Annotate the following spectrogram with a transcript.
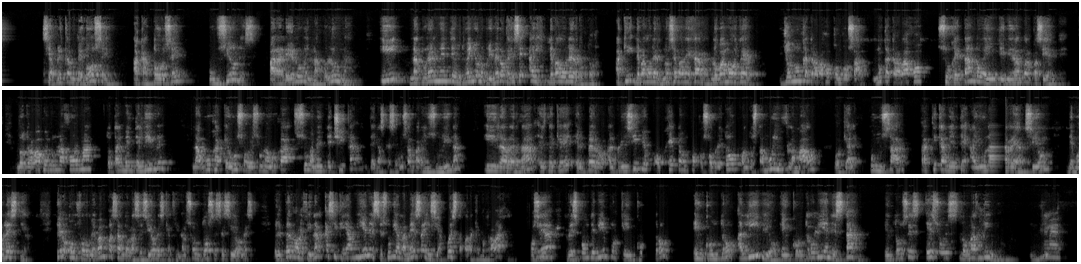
se aplican de 12 a 14 funciones paralelo en la columna. Y naturalmente el dueño lo primero que dice, ay, le va a doler, doctor. Aquí le va a doler, no se va a dejar, lo va a morder. Yo nunca trabajo con bozal, nunca trabajo sujetando e intimidando al paciente. Lo trabajo en una forma totalmente libre. La aguja que uso es una aguja sumamente chica, de las que se usan para insulina, y la verdad es de que el perro al principio objeta un poco, sobre todo cuando está muy inflamado, porque al punzar prácticamente hay una reacción de molestia. Pero conforme van pasando las sesiones, que al final son 12 sesiones, el perro al final casi que ya viene, se sube a la mesa y se acuesta para que lo trabaje. O sea, responde bien porque encontró, encontró alivio, encontró bienestar. Entonces, eso es lo más lindo.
